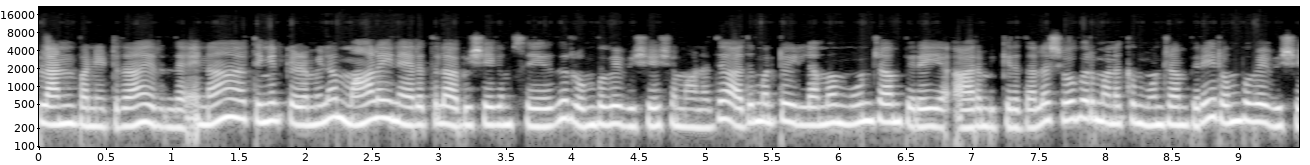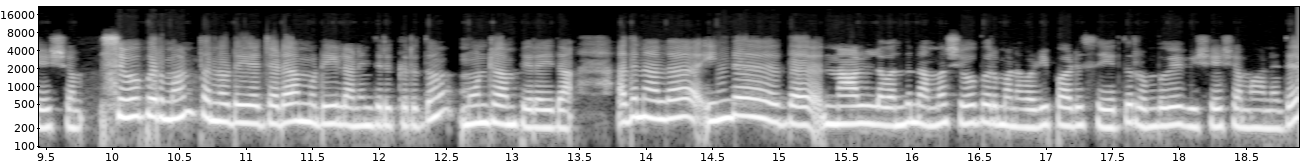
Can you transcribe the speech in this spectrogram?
பிளான் பண்ணிட்டு தான் இருந்தேன். ஏன்னா திங்கட்கிழமையில மாலை நேரத்தில் அபிஷேகம் செய்யறது ரொம்பவே விசேஷமானது. அது மட்டும் இல்லாமல் மூன்றாம் பிறை ஆரம்பிக்கிறதால சிவபெருமானுக்கு மூன்றாம் பிறை ரொம்பவே விசேஷம். சிவபெருமான் தன்னுடைய ஜடாமுடியில் அணிந்திருக்கிறதும் மூன்றாம் பிறை தான். அதனால இந்த நாளில் வந்து நம்ம சிவபெருமான வழிபாடு செய்யறது ரொம்பவே விசேஷமானது.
